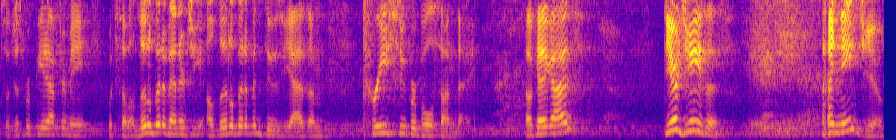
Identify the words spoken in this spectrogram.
So just repeat after me with some a little bit of energy, a little bit of enthusiasm, pre Super Bowl Sunday. Okay, guys? Dear Jesus, I need you.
